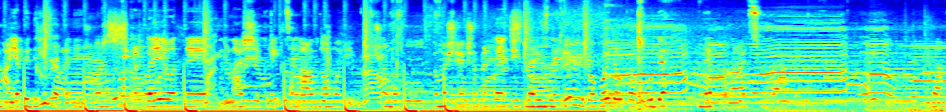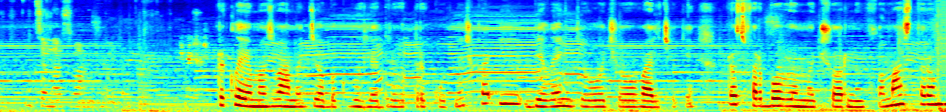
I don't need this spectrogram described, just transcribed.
Ага, я підрізала і важливо приклеювати наші крильця на одному рівні. Чому? Тому що якщо приклеїти їх на різний рівень, то гойдалка буде не працювати. Так, ну це в нас з вами гойдалка. Приклеїмо з вами дзьобик у вигляді трикутничка і біленькі очі овальчики. Розфарбовуємо чорним фломастером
